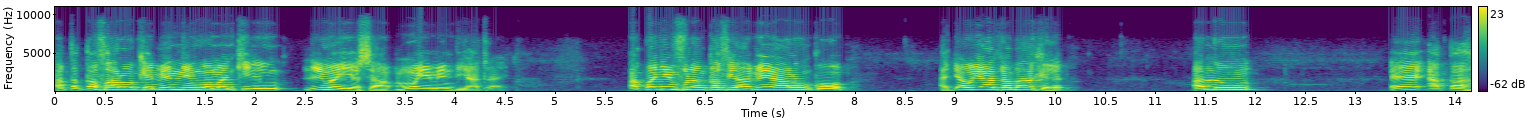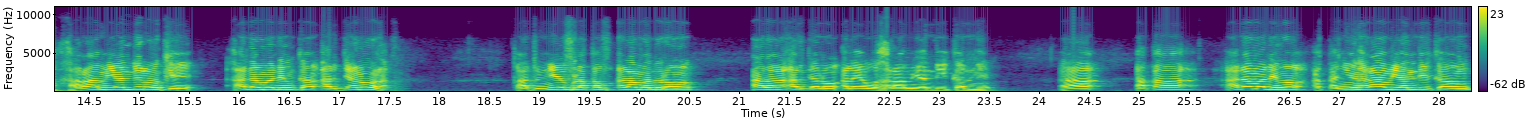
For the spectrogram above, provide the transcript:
aka kafaro ke men nin woman kilin liman yasa mo ye men diyataye a ko ñin fulan kafiya me ye lon ko a jawyata bakele andu e aka haramiyandiro ke hadamadin kan arjano la kaatu niŋ ye fula kafu ala ma ala la arjalo ala yewo haramiyandi kan ne a aka adamadiŋo a kañiŋ haramiyandi kan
